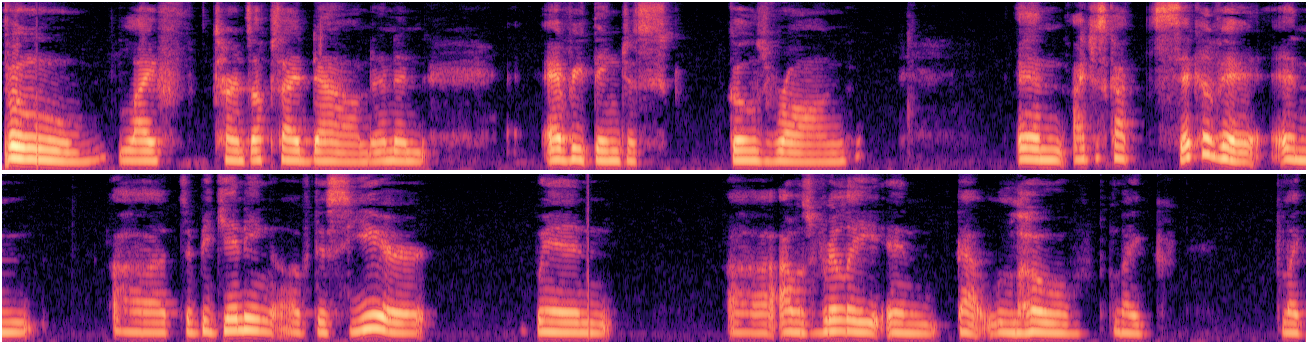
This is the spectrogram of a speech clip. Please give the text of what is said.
boom, life turns upside down, and then everything just goes wrong. And I just got sick of it. And uh, the beginning of this year, when uh, I was really in that low, like, like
